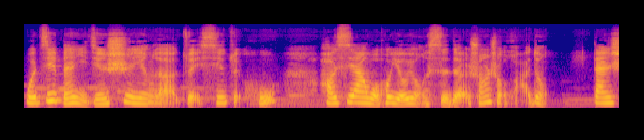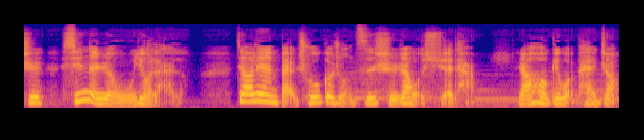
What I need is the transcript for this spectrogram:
我基本已经适应了嘴吸嘴呼，好像我会游泳似的双手滑动。但是新的任务又来了，教练摆出各种姿势让我学他，然后给我拍照。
